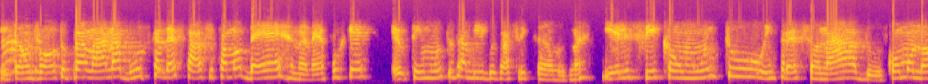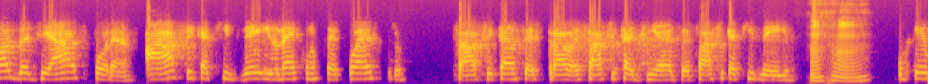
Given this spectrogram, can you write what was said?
Então volto para lá na busca dessa África moderna, né? Porque eu tenho muitos amigos africanos, né? E eles ficam muito impressionados como nós da diáspora, a África que veio, né, com sequestro, essa África ancestral, essa África de antes, essa África que veio. Uhum. Porque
